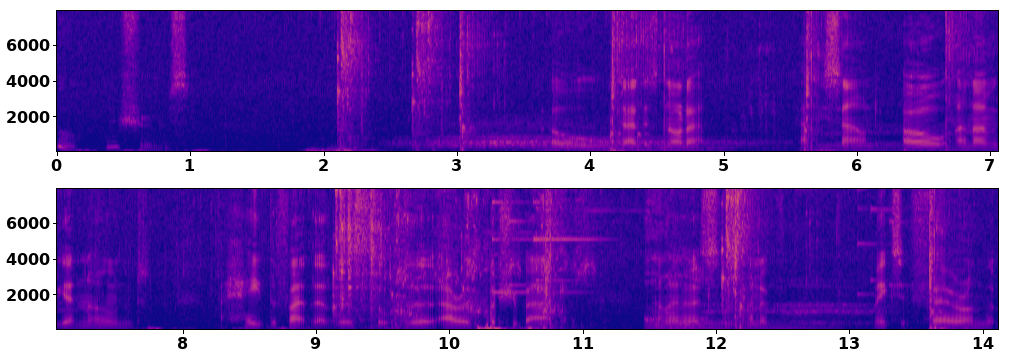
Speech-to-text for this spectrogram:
Ooh, mushrooms. Oh, that is not a happy sound. Oh, and I'm getting owned. I hate the fact that the, the arrows push you back. And I know it kind of makes it fair on the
